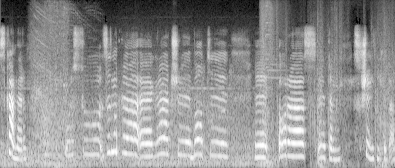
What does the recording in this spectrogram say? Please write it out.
skaner. Po prostu zaznacza graczy, boty oraz ten, skrzynki chyba.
